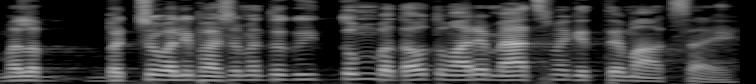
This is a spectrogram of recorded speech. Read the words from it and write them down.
मतलब बच्चों वाली भाषा में तो कोई, तुम बताओ तुम्हारे मैथ्स में कितने मार्क्स आए?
